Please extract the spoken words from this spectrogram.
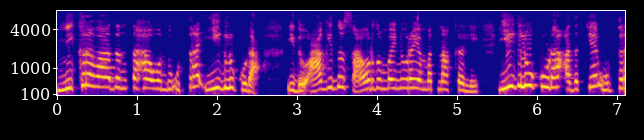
ನಿಖರವಾದಂತಹ ಒಂದು ಉತ್ತರ ಈಗಲೂ ಕೂಡ, ಇದು ಆಗಿದ್ದು ಸಾವಿರದ ಒಂಬೈನೂರ ಎಂಬತ್ನಾಲ್ಕರಲ್ಲಿ, ಈಗಲೂ ಕೂಡ ಅದಕ್ಕೆ ಉತ್ತರ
